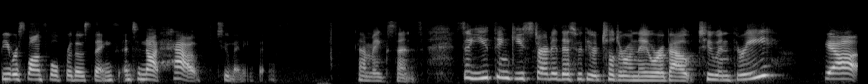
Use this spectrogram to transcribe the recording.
be responsible for those things and to not have too many things. That makes sense. So you think you started this with your children when they were about two and three? Yeah.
